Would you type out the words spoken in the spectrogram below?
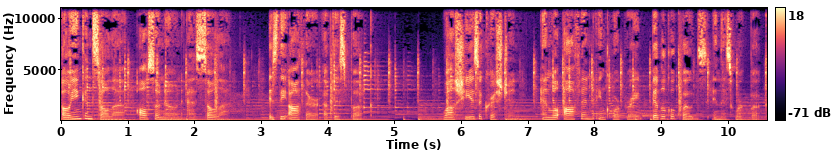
Oyinkansola, also known as Sola, is the author of this book. While she is a Christian and will often incorporate biblical quotes in this workbook,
